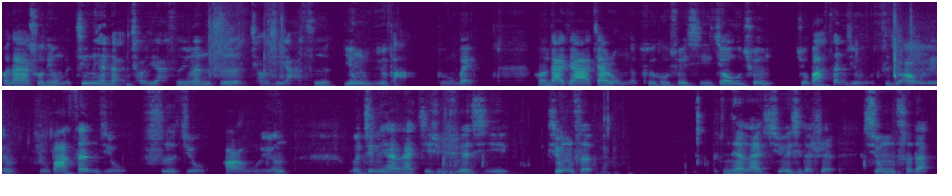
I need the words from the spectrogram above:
欢迎大家收听我们今天的巧记雅思英单词、巧记雅思英语法不用背。欢迎大家加入我们的 QQ 学习交流群：九八三九四九二五零九八三九四九二五零。我们今天来继续学习形容词。今天来学习的是形容词的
